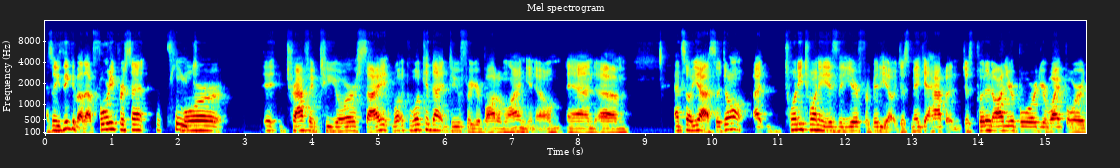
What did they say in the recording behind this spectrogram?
And so you think about that 40% more it, traffic to your site what what could that do for your bottom line you know? And um and so yeah so don't uh, 2020 is the year for video. Just make it happen. Just put it on your board your whiteboard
